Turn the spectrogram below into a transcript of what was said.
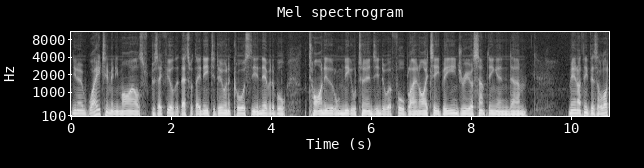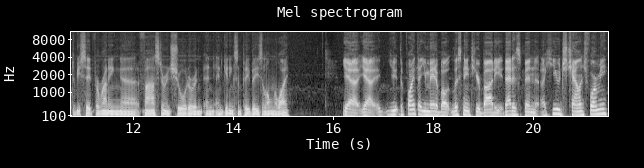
you know, way too many miles because they feel that that's what they need to do. And of course, the inevitable tiny little niggle turns into a full-blown ITB injury or something. And, um, man, I think there's a lot to be said for running uh, faster and shorter and, and, and getting some PBs along the way. Yeah, yeah. You, the point that you made about listening to your body, that has been a huge challenge for me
